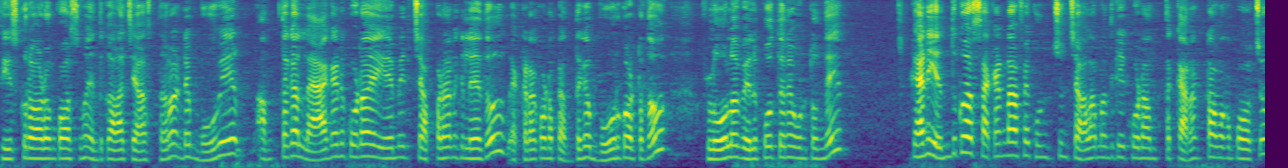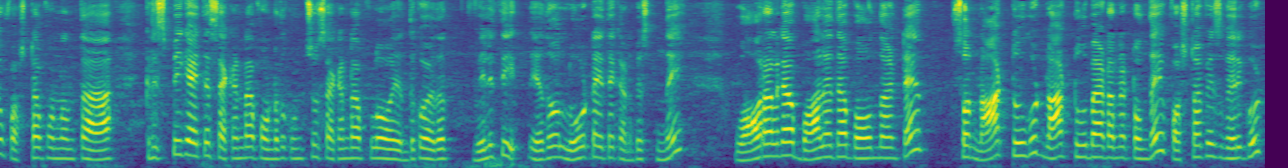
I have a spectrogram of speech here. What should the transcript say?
తీసుకురావడం కోసం ఎందుకు అలా చేస్తున్నారు? అంటే మూవీ అంతగా లాగ్ అని కూడా ఏమీ చెప్పడానికి లేదు. ఎక్కడ కూడా పెద్దగా బోర్ కొట్టదు. ఫ్లోలో వెళ్ళిపోతూనే ఉంటుంది. కానీ ఎందుకో సెకండ్ హాఫే కొంచెం చాలామందికి కూడా అంత కనెక్ట్ అవ్వకపోవచ్చు. ఫస్ట్ హాఫ్ ఉన్నంత క్రిస్పీగా అయితే సెకండ్ హాఫ్ ఉండదు. కొంచెం సెకండ్ హాఫ్లో ఎందుకో ఏదో వెలితి ఏదో లోట్ అయితే కనిపిస్తుంది. ఓవరాల్గా బాగాలేదా బాగుందా అంటే so not too good not too bad అన్నట్టు ఉంది. First half is very good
